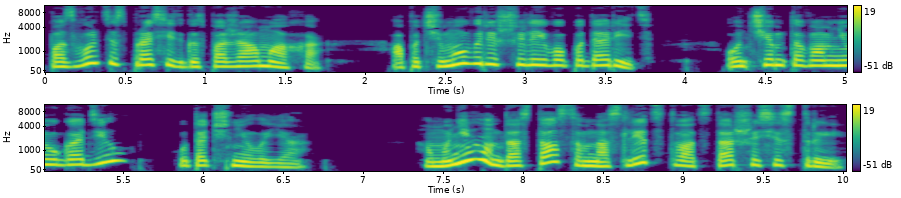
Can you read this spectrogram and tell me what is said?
Позвольте спросить, госпожа Амаха, а почему вы решили его подарить? Он чем-то вам не угодил?» — уточнила я. А мне он достался в наследство от старшей сестры.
